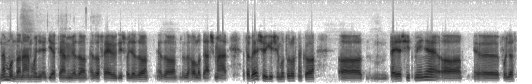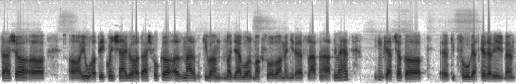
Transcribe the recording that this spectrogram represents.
nem mondanám, hogy egyértelmű ez a, ez a fejlődés, vagy ez a, ez, a, ez a haladás már. Hát a belső égési motoroknak a, a teljesítménye, a fogyasztása, a a jó hatékonysága, hatásfoka, az már ki van nagyjából maxolva, amennyire ezt látni lehet. Inkább csak a kipufogógáz kezelésben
